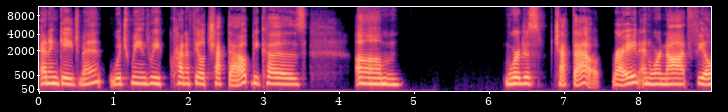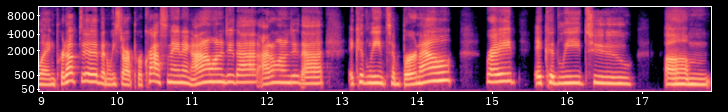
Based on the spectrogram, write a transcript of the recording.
and engagement, which means we kind of feel checked out because um we're just checked out, right? And we're not feeling productive and we start procrastinating. I don't want to do that. I don't want to do that. It could lead to burnout, right? It could lead to um,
